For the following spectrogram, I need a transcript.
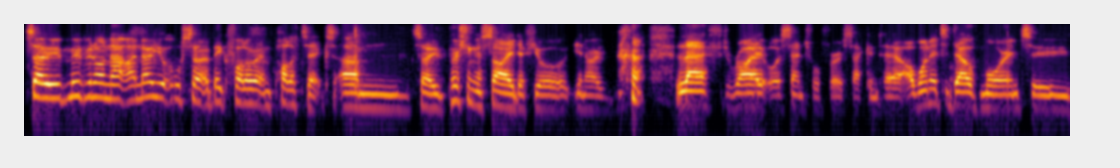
so moving on now, I know you're also a big follower in politics. Um, so pushing aside if you're, you know, left, right, or central for a second here, I wanted to delve more into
